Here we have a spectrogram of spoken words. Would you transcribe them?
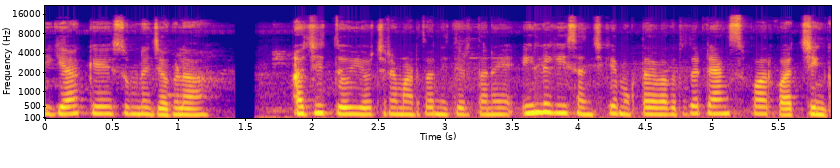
ಈಗ ಯಾಕೆ ಸುಮ್ಮನೆ ಜಗಳ? ಅಜಿತ್ ಯೋಚನೆ ಮಾಡ್ತಾ ನಿಂತಿರ್ತಾನೆ. ಇಲ್ಲಿಗೆ ಈ ಸಂಚಿಕೆ ಮುಕ್ತಾಯವಾಗುತ್ತದೆ. Thanks for watching.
